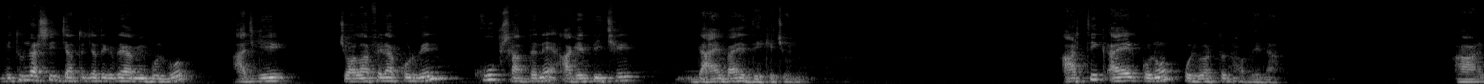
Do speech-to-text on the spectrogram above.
মিথুন রাশির জাতক জাতিকাদের আমি বলব, আজকে চলাফেরা করবেন, খুব সাবধানে, আগে পিছে ডায়ে বায়ে দেখে চলুন। আর্থিক আয়ের কোনো পরিবর্তন হবে না। আর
